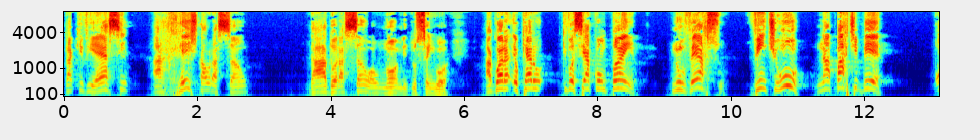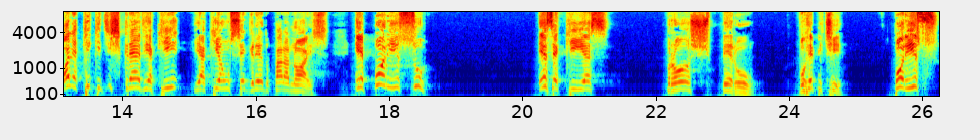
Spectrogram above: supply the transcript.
Para que viesse a restauração da adoração ao nome do Senhor. Agora eu quero que você acompanhe no verso 21, na parte B. Olha aqui que descreve aqui e aqui é um segredo para nós. E por isso, Ezequias prosperou. Vou repetir. Por isso,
